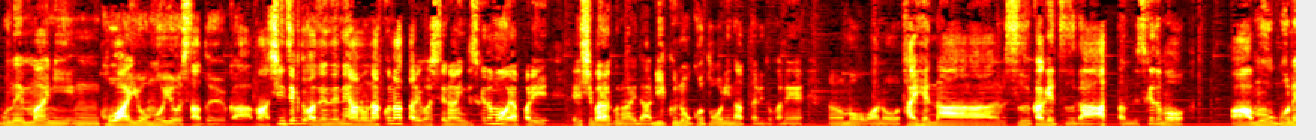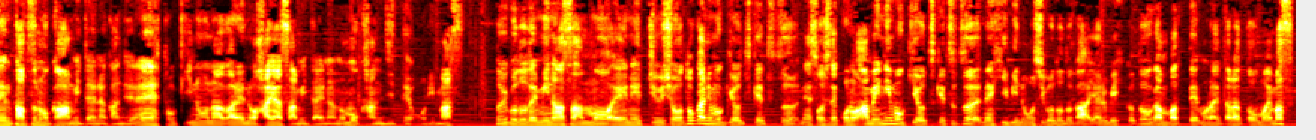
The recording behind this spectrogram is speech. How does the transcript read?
5年前に、うん、怖い思いをしたというか、まあ親戚とか全然ね、あの、亡くなったりはしてないんですけども、やっぱり、えー、しばらくの間、陸の孤島になったりとかね、あのもう、あの、大変な数ヶ月があったんですけども、ああ、もう5年経つのか、みたいな感じでね、時の流れの速さみたいなのも感じております。ということで皆さんも、え、熱中症とかにも気をつけつつ、ね、そしてこの雨にも気をつけつつ、ね、日々のお仕事とかやるべきことを頑張ってもらえたらと思います。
